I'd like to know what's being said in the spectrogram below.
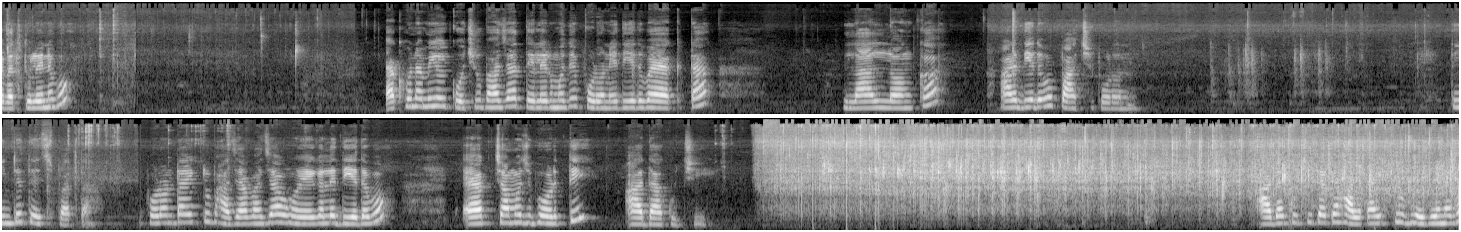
এবার তুলে নেব। এখন আমি ওই কচু ভাজা তেলের মধ্যে ফোড়নে দিয়ে দেবো একটা লাল লঙ্কা আর দিয়ে দেবো পাঁচ ফোড়ন। তিনটে তেজপাতা। ফোড়নটা একটু ভাজা ভাজা হয়ে গেলে দিয়ে দেব এক চামচ ভর্তি আদা কুচি। আদা কুচিটাকে হালকা একটু ভেজে নেব।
